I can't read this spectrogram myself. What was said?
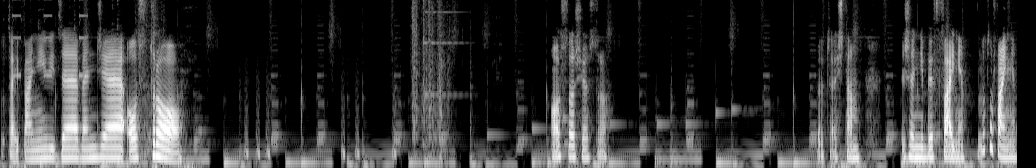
Tutaj pani widzę, będzie ostro. Ostro, siostro. Coś tam, że niby fajnie. No to fajnie.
